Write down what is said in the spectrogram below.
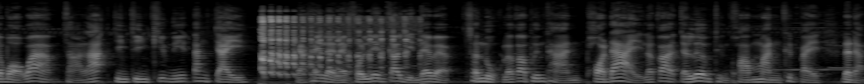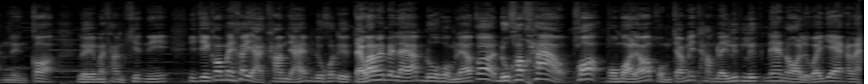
จะบอกว่าสาระจริง ๆ คลิปนี้ตั้งใจ อยากให้หลาย ๆ คนเล่นก้าวหยินได้แบบสนุกแล้วก็พื้นฐานพอได้ แล้วก็จะเริ่มถึงความมันขึ้นไประดับหนึ่งก็เลยมาทำคลิปนี้ จริง ๆ ก็ไม่ค่อยอยากทำอยากให้ไปดูคนอื่น แต่ว่าไม่เป็นไรครับดูผมแล้วก็ดูคร่าว ๆ เพราะผมบอกแล้วว่าผมจะไม่ทำอะไรลึก ๆ แน่นอนหรือว่าแยกอะไร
